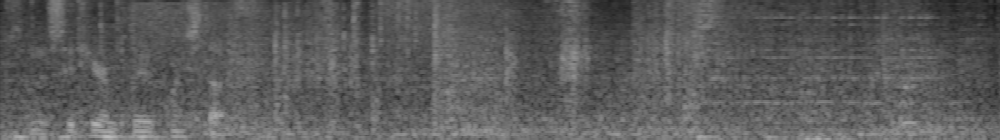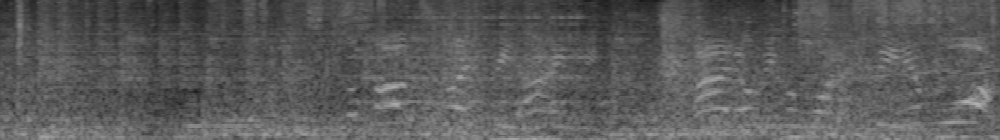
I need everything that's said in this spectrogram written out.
So I'm gonna sit here and play with my stuff. The mob's right behind me. I don't even want to see him walk.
